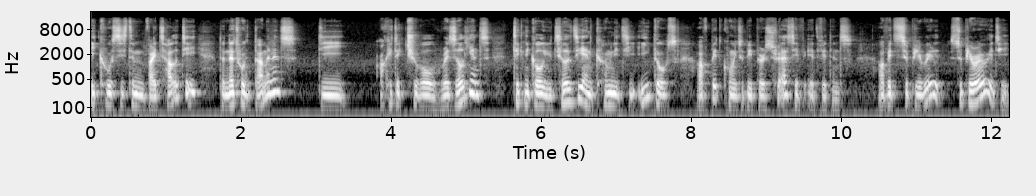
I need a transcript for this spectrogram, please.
ecosystem vitality, the network dominance, the architectural resilience, technical utility, and community ethos of Bitcoin to be persuasive evidence of its superiority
